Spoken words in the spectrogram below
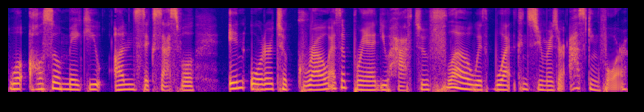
will also make you unsuccessful. In order to grow as a brand, you have to flow with what consumers are asking for.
